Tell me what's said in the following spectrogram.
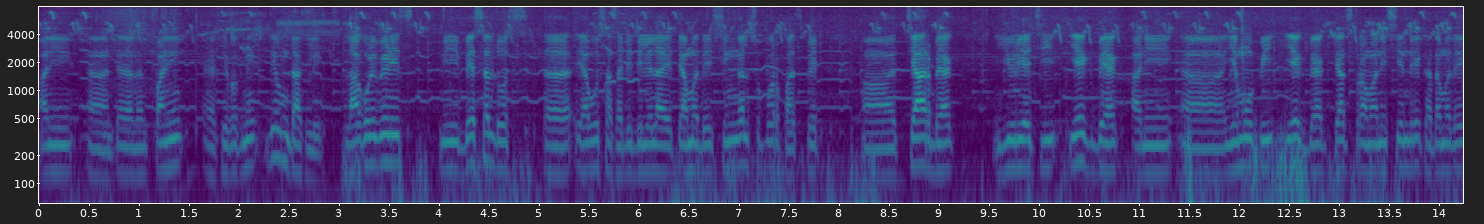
आणि त्यानंतर पाणी ठिबकने देऊन टाकली. लागवडीवेळीच मी बेसल डोस या ऊसासाठी दिलेला आहे. त्यामध्ये सिंगल सुपर फॉस्फेट चार बॅग युरियाची एक बॅग आणि एम ओ पी एक बॅग. त्याचप्रमाणे सेंद्रिय खतामध्ये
